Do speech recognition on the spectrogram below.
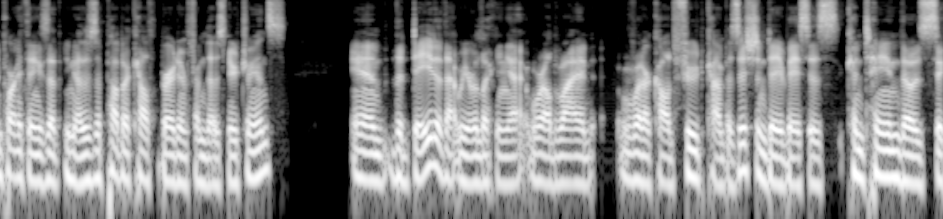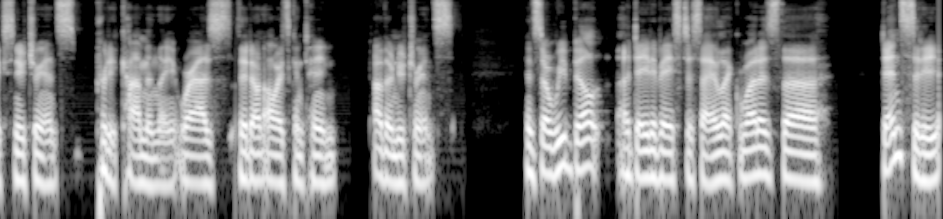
important thing is that, you know, there's a public health burden from those nutrients. And the data that we were looking at worldwide, what are called food composition databases, contain those six nutrients pretty commonly, whereas they don't always contain other nutrients. And so we built a database to say, look, what is the density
